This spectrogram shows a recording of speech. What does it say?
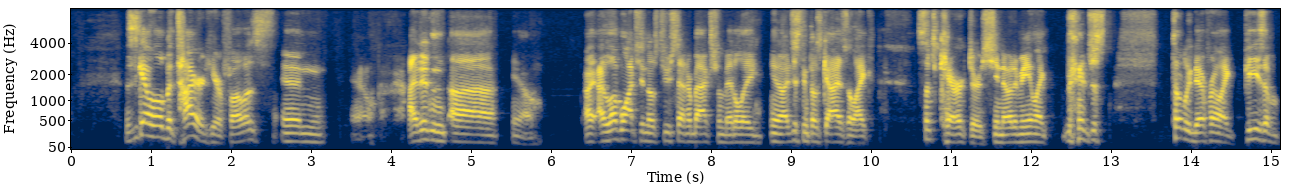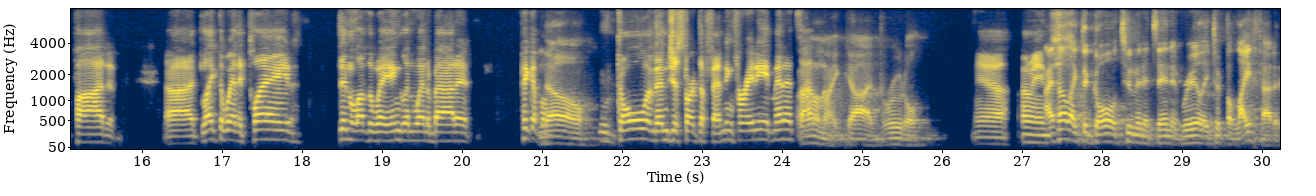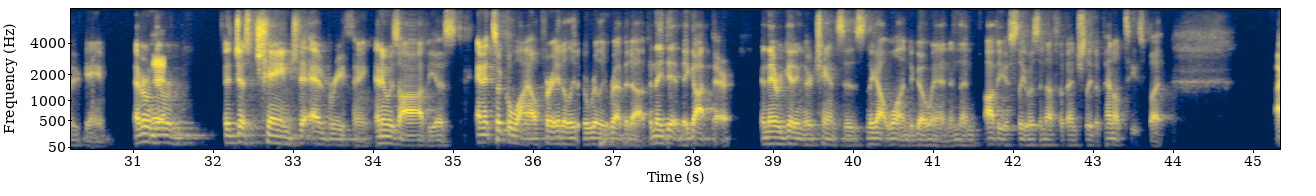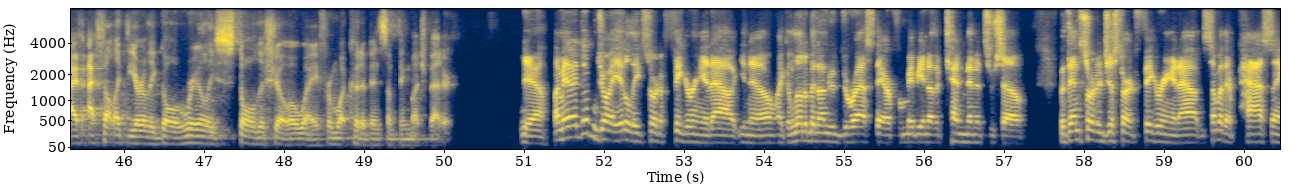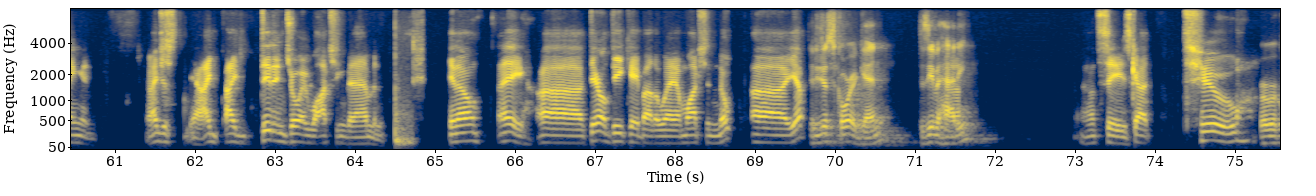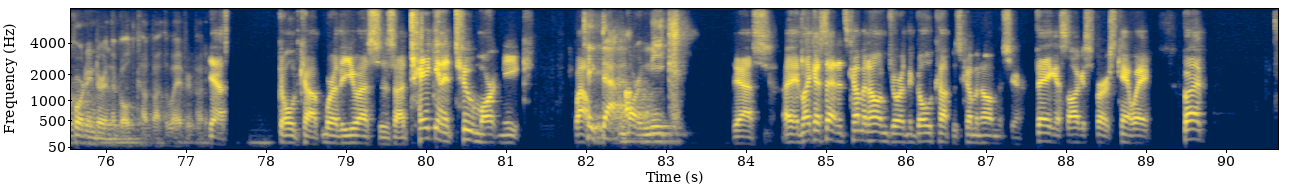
this is getting a little bit tired here, fellas. And, you know, I didn't, uh, you know, I, I love watching those two center backs from Italy. You know, I just think those guys are like, such characters. You know what I mean? Like they're just totally different, like peas of a pod. And uh, like the way they played. Didn't love the way England went about it. Pick up a No. goal and then just start defending for 88 minutes. Oh my God. Brutal. Yeah, I mean, I felt like the goal two minutes in, it really took the life out of the game. Everyone, they Yeah. were, it just changed everything. And it was obvious. And it took a while for Italy to really rev it up. And they did. They got there and they were getting their chances. They got one to go in. And then obviously it was enough eventually to penalties. But I, I felt like the early goal really stole the show away from what could have been something much better. Yeah. I mean, I did enjoy Italy sort of figuring it out, you know, like a little bit under duress there for maybe another 10 minutes or so, but then sort of just start figuring it out and some of their passing. And I just, yeah, I, I did enjoy watching them. And, you know, hey, uh, Daryl Dike, by the way, I'm watching. Nope. Uh, yep. Did he just score again? Does he have a hattie? Let's see. He's got two. We're recording during the Gold Cup, by the way, everybody. Yes. Gold Cup, where the U.S. is uh, taking it to Martinique. Wow. Take that, Martinique. Yes. I- Like I said, it's coming home, Jordan. The Gold Cup is coming home this year. Vegas, August 1st. Can't wait. But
